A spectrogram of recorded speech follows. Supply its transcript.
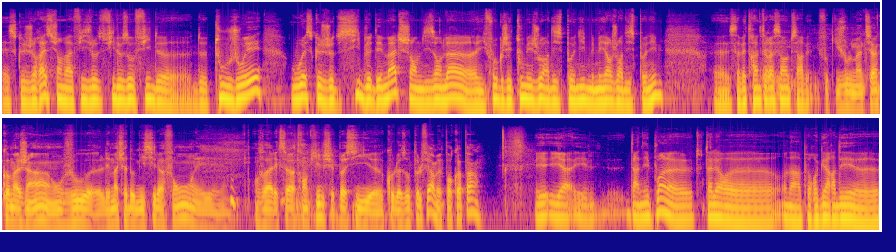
est que je reste sur ma philo- philosophie de, de tout jouer Ou est-ce que je cible des matchs en me disant là, euh, il faut que j'ai tous mes joueurs disponibles, les meilleurs joueurs disponibles? Euh, Ça va être intéressant à observer. Il faut qu'il joue le maintien comme à Jeun. On joue euh, les matchs à domicile à fond et on va à l'extérieur tranquille. Je sais pas si euh, Colazo peut le faire, mais pourquoi pas? Et, et dernier point, là, tout à l'heure, euh, on a un peu regardé euh,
